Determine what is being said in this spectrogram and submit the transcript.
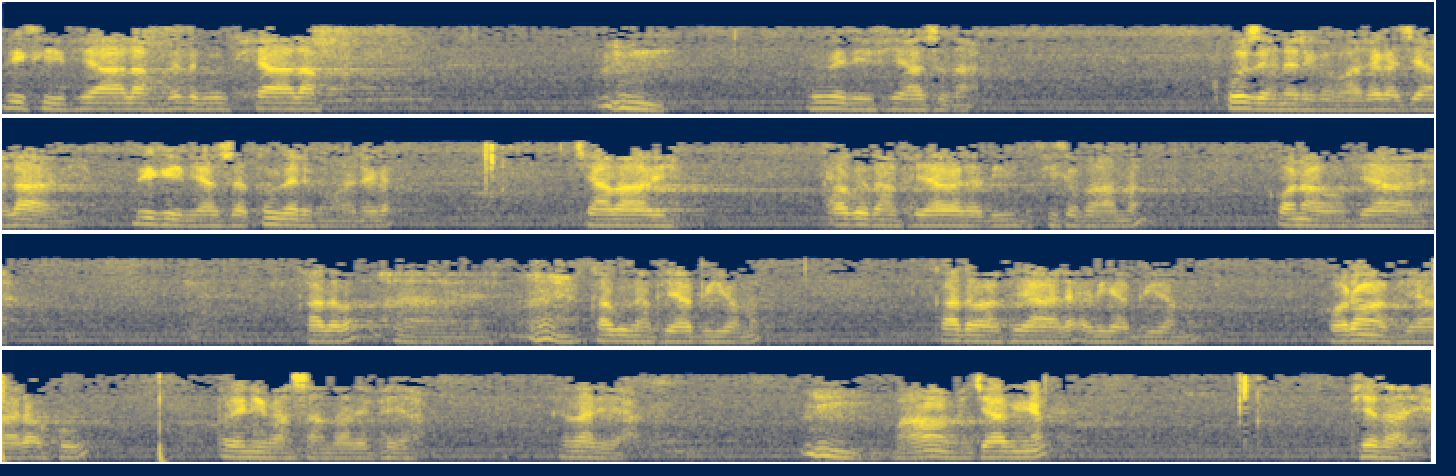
သိခိဘုရားလောင်းသတ္တကုဘုရားလောင်းဝိပတိဘုရားဆိုတာ90နဲ့တကဘာတကကြာလာပြီသိခိဘုရားဆိုတာ30တကဘာတက ကြာပါပြီသောကုတံဘုရားကလည်းဒီဒီကဘာမှာကောနာဘုရားကလည်းကာသဘာကာကုတံဘုရားပြီးတော့မှကာသဘာဘုရားကလည်းအဲဒီကပြီးတော့မှဘောရမဘုရားကတော့အခုပြိဋိဘံဆံသွားတယ်ဘုရားအဲ့ဒါတွေကဘာမှမကြားခင်ကဖြစ်တာတွေ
